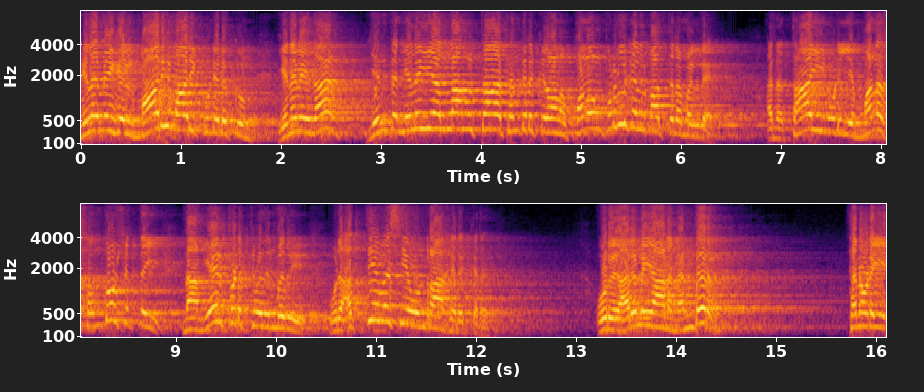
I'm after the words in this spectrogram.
நிலைமைகள் மாறி மாறிக்கொண்டிருக்கும் எனவேதான் எந்த நிலையை அல்லாஹ் தாலா தந்திருக்கிறானோ பணம் பொருள்கள் மாத்திரமல்ல. அந்த தாயினுடைய மன சந்தோஷத்தை நாம் ஏற்படுத்துவது என்பது ஒரு அத்தியாவசிய ஒன்றாக இருக்கிறது. ஒரு அருமையான நண்பர் தன்னுடைய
